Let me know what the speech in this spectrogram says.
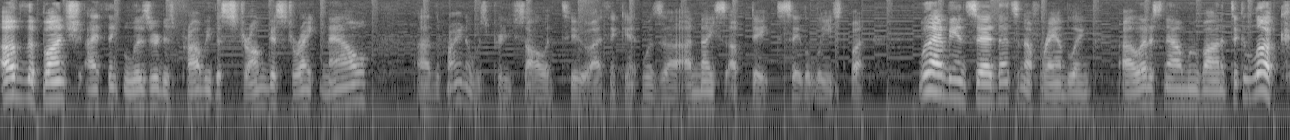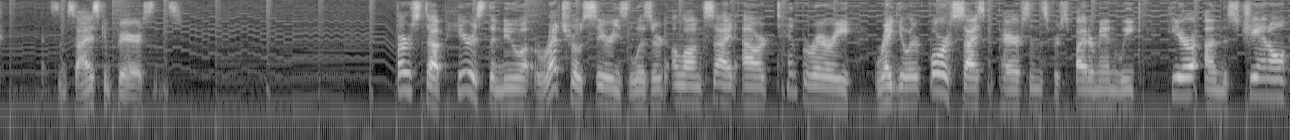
of the bunch, I think Lizard is probably the strongest right now. Uh, the Rhino was pretty solid too. I think it was a, a, nice update to say the least. But with that being said, that's enough rambling. Uh, let us now move on and take a look at some size comparisons. First up, here is the new Retro Series Lizard alongside our temporary regular Force size comparisons for Spider-Man Week here on this channel.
